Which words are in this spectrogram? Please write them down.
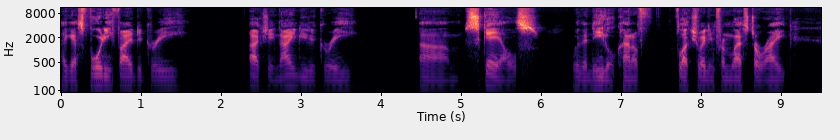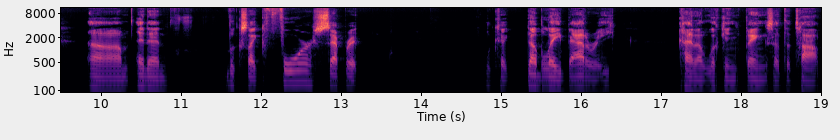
I guess, 45 degree, actually 90 degree um, scales with a needle kind of fluctuating from left to right. Um, and then looks like four separate, looks like double A battery kind of looking things at the top,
